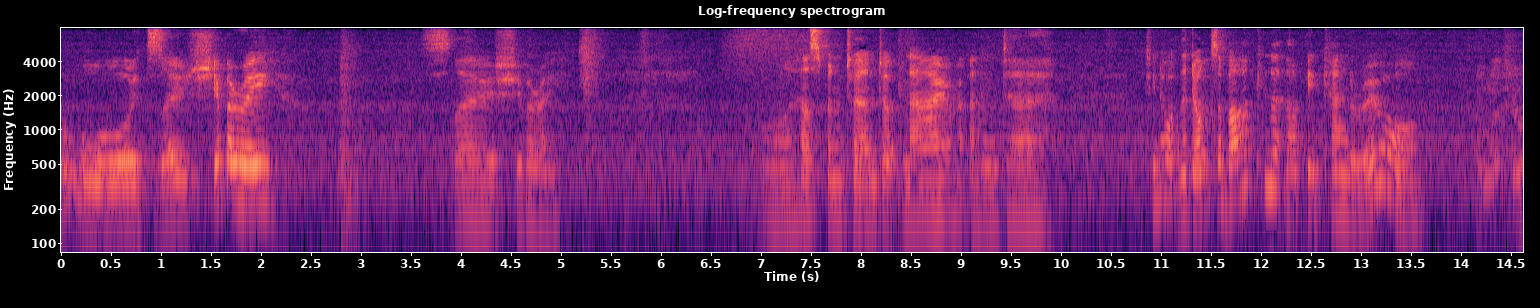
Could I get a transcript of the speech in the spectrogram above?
Oh, it's so So shivery. my husband turned up now and uh, do you know what the dogs are barking at? That big kangaroo or? I'm not sure.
